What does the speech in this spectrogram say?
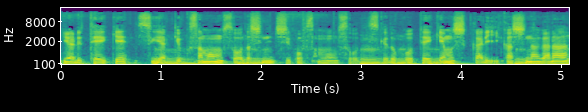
いわゆる提携杉薬局様もそうだし日智子様もそうですけどこう提携もしっかり生かしながら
